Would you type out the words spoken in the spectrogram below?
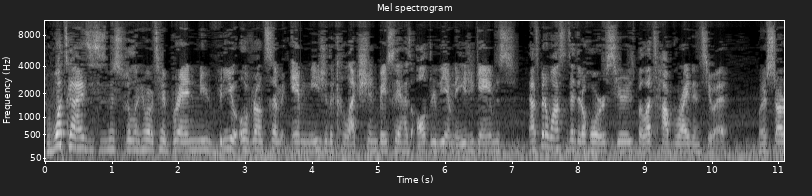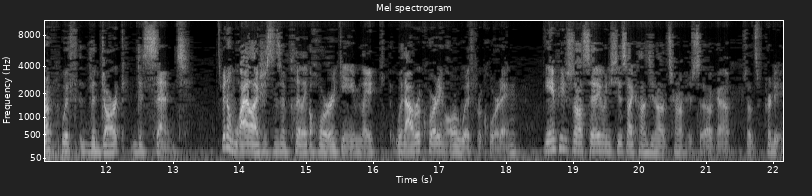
What's guys, this is Mr. Delorian here with a brand new video over on some Amnesia the Collection. Basically it has all three of the Amnesia games. Now it's been a while since I did a horror series, but let's hop right into it. We're gonna start off with The Dark Descent. It's been a while actually since I've played like a horror game, like without recording or with recording. The Game features I'll say when you see this icon do not turn off your okay. So it's pretty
